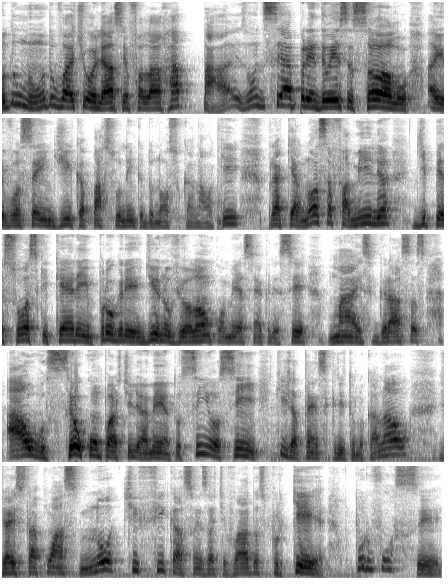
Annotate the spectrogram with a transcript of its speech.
Todo mundo vai te olhar assim e falar: rapaz, onde você aprendeu esse solo? Aí você indica, passa o link do nosso canal aqui, para que a nossa família de pessoas que querem progredir no violão comecem a crescer mais, graças ao seu compartilhamento. Sim ou sim, que já está inscrito no canal, já está com as notificações ativadas, porque por você.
